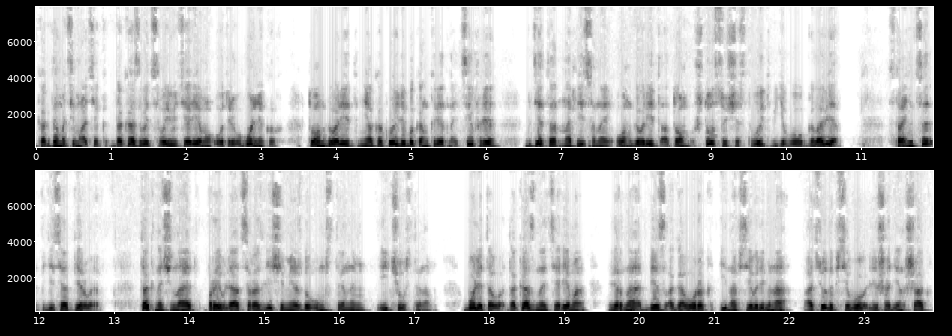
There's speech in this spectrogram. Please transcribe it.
Когда математик доказывает свою теорему о треугольниках, то он говорит не о какой-либо конкретной цифре, где-то написанной, он говорит о том, что существует в его голове. Страница 51. Так начинает проявляться различие между умственным и чувственным. Более того, доказанная теорема верна без оговорок и на все времена. Отсюда всего лишь один шаг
